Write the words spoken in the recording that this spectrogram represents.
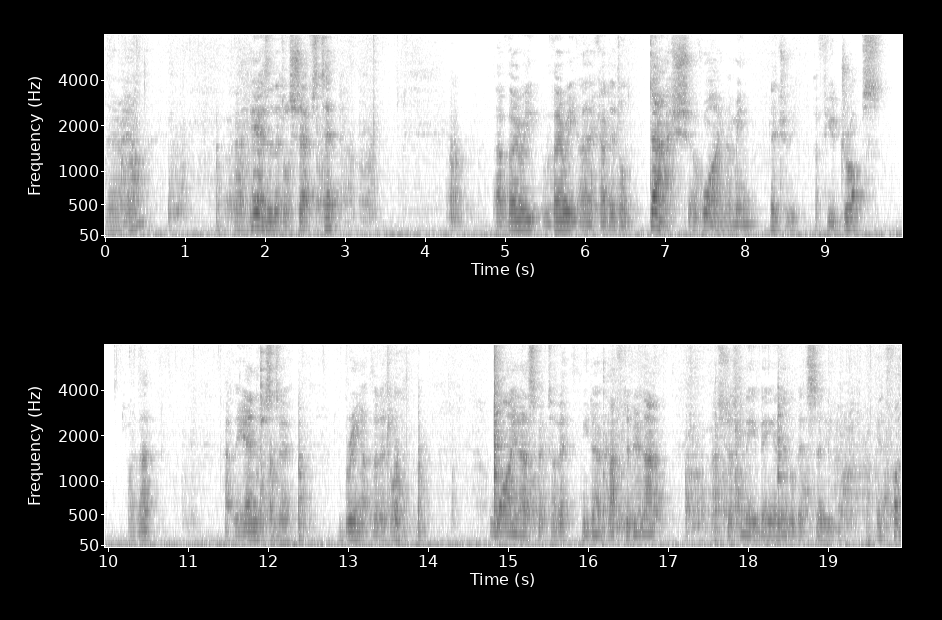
There we are. And here's a little chef's tip. A very, very, like a little dash of wine. I mean, literally a few drops, like that, at the end, just to bring up the little wine aspect of it. You don't have to do that. That's just me being a little bit silly, but it's fun.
